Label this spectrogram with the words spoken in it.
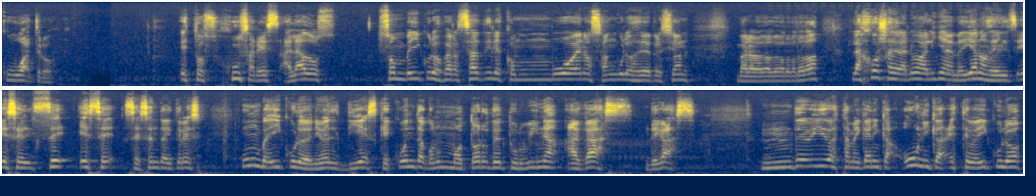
4. Estos húsares alados son vehículos versátiles con buenos ángulos de depresión. La joya de la nueva línea de medianos es el CS63, un vehículo de nivel 10 que cuenta con un motor de turbina a gas, de gas. Debido a esta mecánica única, este vehículo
